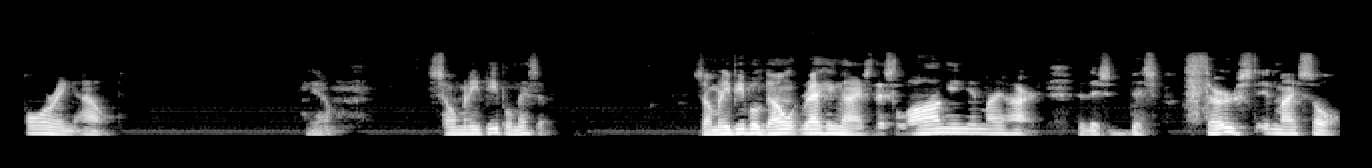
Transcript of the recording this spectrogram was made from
pouring out. You know, so many people miss it. So many people don't recognize this longing in my heart, this this thirst in my soul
